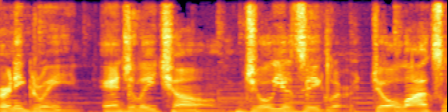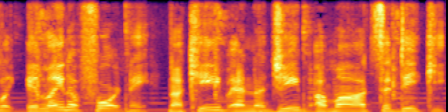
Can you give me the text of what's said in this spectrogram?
Ernie Green, Angelique Chong, Julia Ziegler, Joel Oxley, Elena Fortney, Nakib and Najib Ahmad Siddiqui,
